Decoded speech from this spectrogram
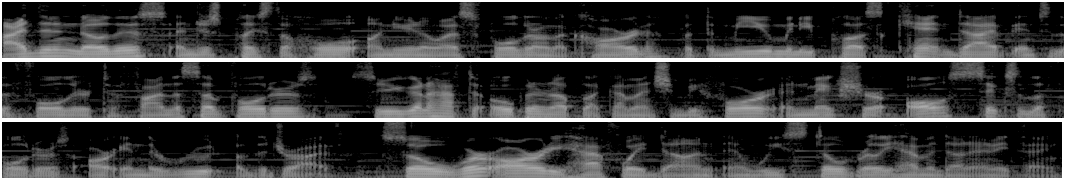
I didn't know this and just placed the whole Onion OS folder on the card, but the Miyoo Mini Plus can't dive into the folder to find the subfolders, so you're gonna have to open it up like I mentioned before and make sure all six of the folders are in the root of the drive. So we're already halfway done and we still really haven't done anything.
